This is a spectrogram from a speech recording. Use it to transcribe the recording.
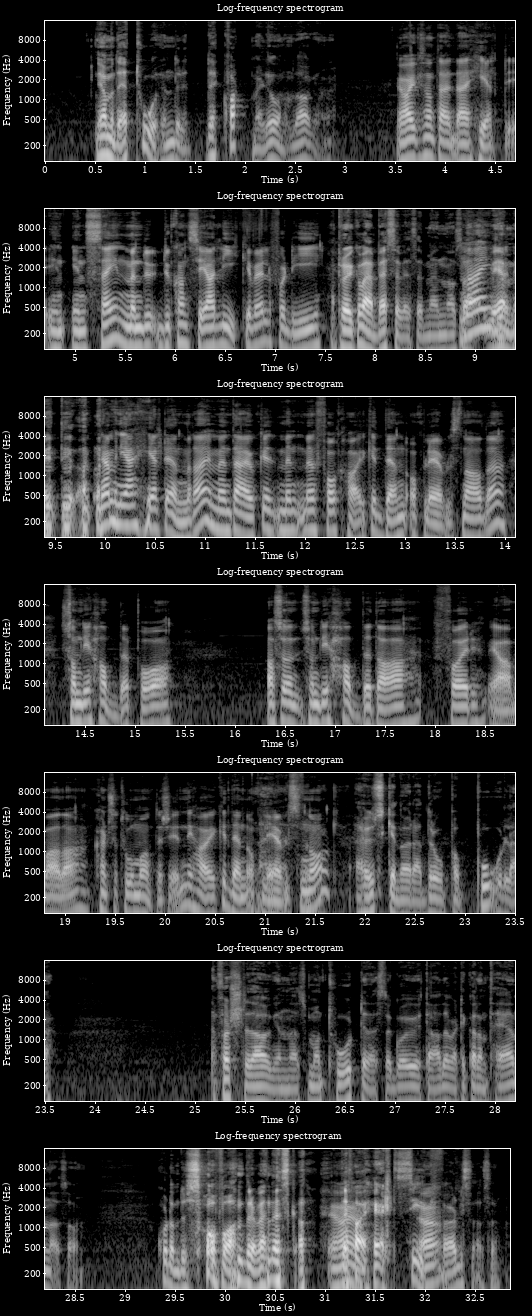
Ja, men det er 200 Det er kvart million om dagen. Ja, ikke sant? Det er, det er helt in insane. Men du, du, kan se allikevel, fordi Jeg prøver ikke å være besserwisser, men altså, nei, vi er midt i det. nei, men Jeg er helt enig med deg, men, ikke, men, men folk har ikke den opplevelsen av det som de hadde på Altså som de hadde da for ja, hva da, kanskje to måneder siden. De har jo ikke den opplevelsen Nei, nå. Jeg husker når jeg dro på polet. Den første dagen altså man torde nesten å gå ut. Jeg hadde vært i karantene og sånn. Hvordan du så på andre mennesker. Ja, det var en helt syk følelse, altså.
